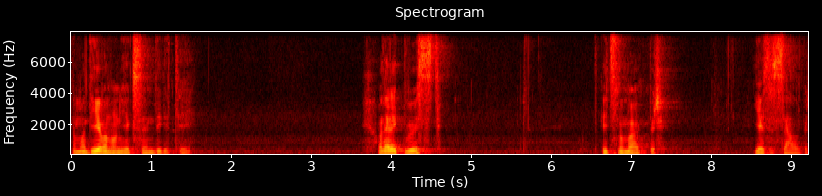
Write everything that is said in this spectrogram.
Nur die, die noch nie gesündigt haben. Und er hat gewusst, gibt es nur jemanden, Jesus selber.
